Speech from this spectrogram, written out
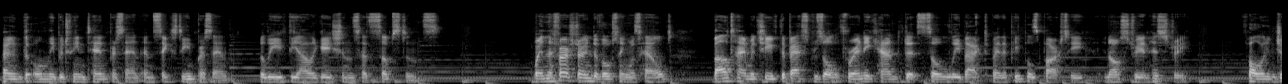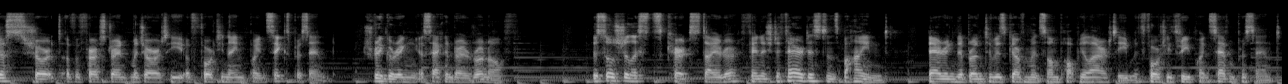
found that only between 10% and 16% believed the allegations had substance. When the first round of voting was held, Waldheim achieved the best result for any candidate solely backed by the People's Party in Austrian history, falling just short of a first round majority of 49.6%, triggering a second round runoff. The socialists' Kurt Steyrer finished a fair distance behind, bearing the brunt of his government's unpopularity with 43.7%,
